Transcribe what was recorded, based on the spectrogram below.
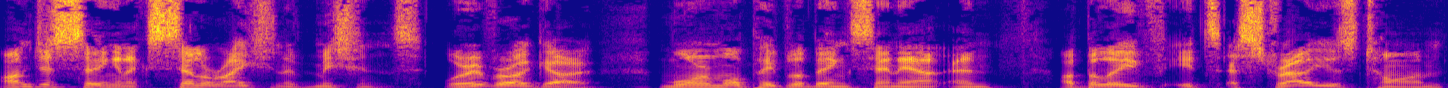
I'm just seeing an acceleration of missions wherever I go. More and more people are being sent out, and I believe it's Australia's time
